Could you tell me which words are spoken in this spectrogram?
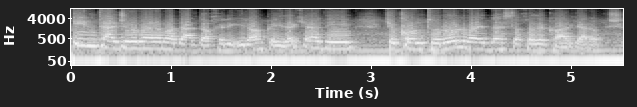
این تجربه رو ما در داخل ایران پیدا کردیم که کنترل باید دست خود کارگرها باشه.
